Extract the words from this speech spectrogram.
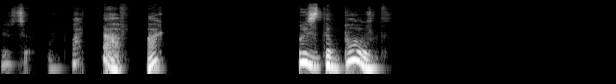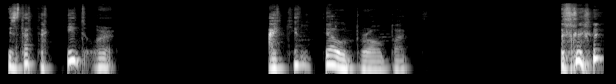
There's what the fuck? Who is the bolt? Is that a kid or I can tell, bro, but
